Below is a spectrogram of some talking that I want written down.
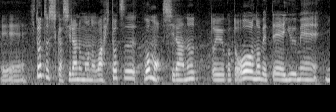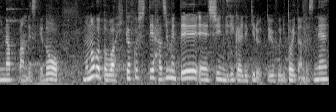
えー、一つしか知らぬものは一つをも知らぬということを述べて有名になったんですけど物事は比較して初めて、え真に理解できるというふうに説いたんですね。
